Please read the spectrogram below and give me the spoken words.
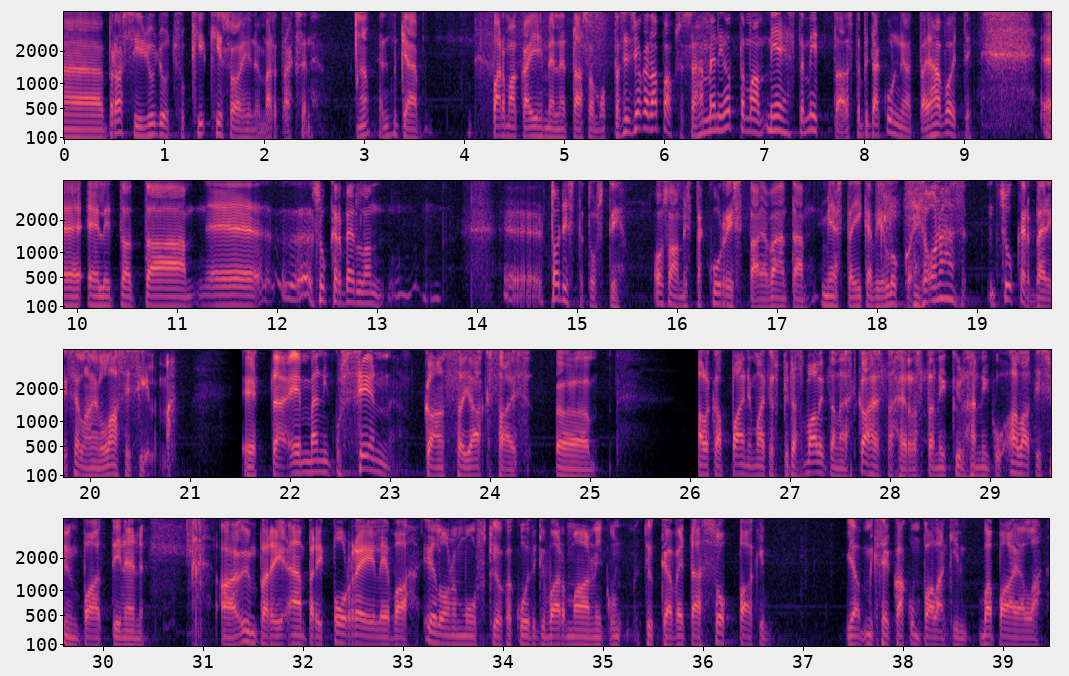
Brassi Jujutsu-kisoihin ymmärtääkseni. No. En mikään varmaankaan ihmeellinen taso, mutta siis joka tapauksessa hän meni ottamaan miehestä mittaa, sitä pitää kunnioittaa ja hän voitti. E, eli tota, e, Zuckerberg on e, todistetusti osaamista kuristaa ja vääntää miestä ikäviin lukkoihin. Siis onhan Zuckerberg sellainen lasisilmä, että en mä niinku sen kanssa jaksaisi alkaa painimaan, että jos pitäisi valita näistä kahdesta herrasta, niin kyllähän niin kuin alati sympaattinen, ympäri ämpäri poreileva Elon Musk, joka kuitenkin varmaan niin kuin tykkää vetää soppaakin ja miksei kakunpalankin vapaa-ajalla,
